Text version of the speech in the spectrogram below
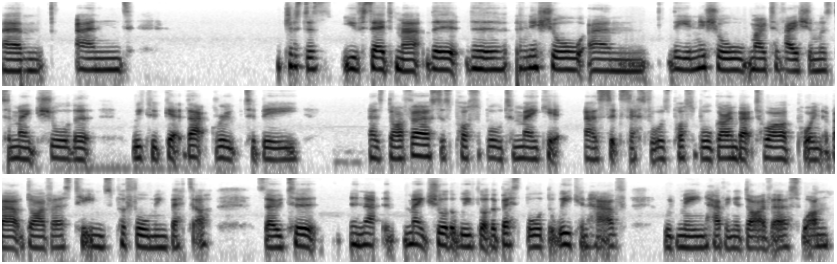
Um, and just as you've said, Matt, the the initial um, the initial motivation was to make sure that we could get that group to be as diverse as possible to make it as successful as possible. Going back to our point about diverse teams performing better, so to and that, make sure that we've got the best board that we can have would mean having a diverse one.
